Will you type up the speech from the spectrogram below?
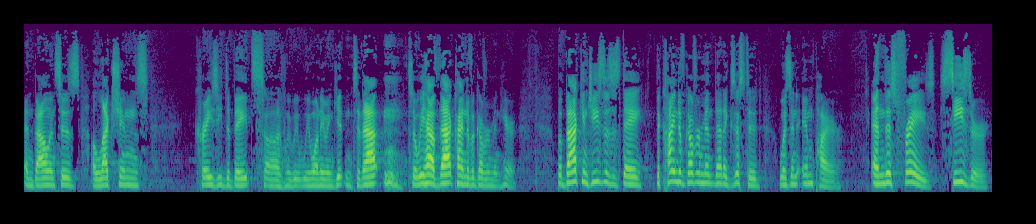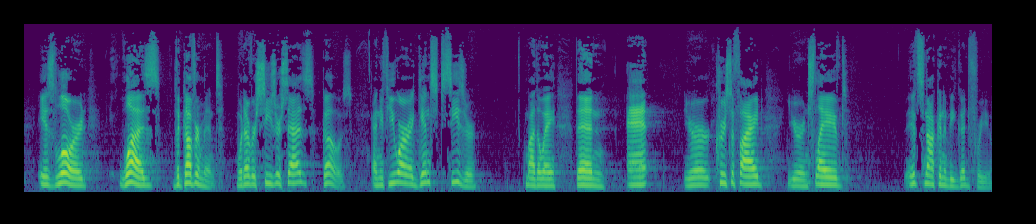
and balances, elections, crazy debates. Uh, we, we won't even get into that. so we have that kind of a government here. But back in Jesus' day, the kind of government that existed was an empire. And this phrase, Caesar is Lord, was the government. Whatever Caesar says goes. And if you are against Caesar, by the way, then eh, you're crucified, you're enslaved. It's not going to be good for you.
